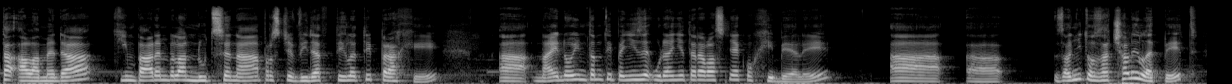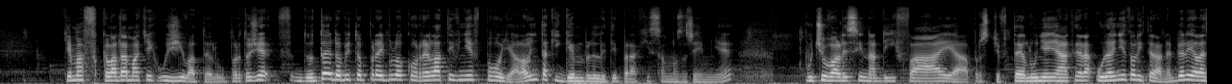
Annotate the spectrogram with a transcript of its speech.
ta Alameda tím pádem byla nucená prostě vydat tyhle ty prachy a najednou jim tam ty peníze údajně teda vlastně jako chyběly a, a oni to začali lepit těma vkladama těch uživatelů, protože do té doby to prej bylo jako relativně v pohodě, ale oni taky gamblili ty prachy samozřejmě, půjčovali si na DeFi a prostě v té luně nějak, teda údajně tolik teda nebyli, ale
